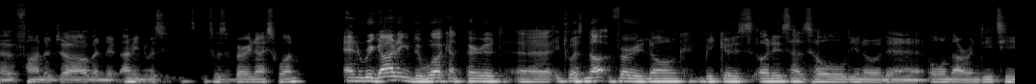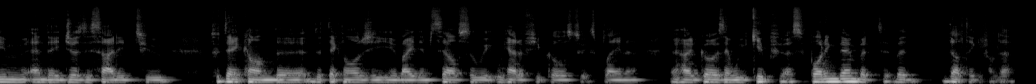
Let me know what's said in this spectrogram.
uh, found a job, and I mean it was it, it was a very nice one. And regarding the workout period, uh, it was not very long because Otis has whole, you know, their own R and D team, and they just decided to to take on the, the technology by themselves. So we, we had a few calls to explain uh, how it goes, and we keep uh, supporting them, but but they'll take it from there.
